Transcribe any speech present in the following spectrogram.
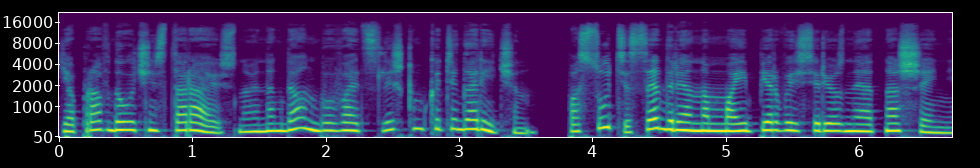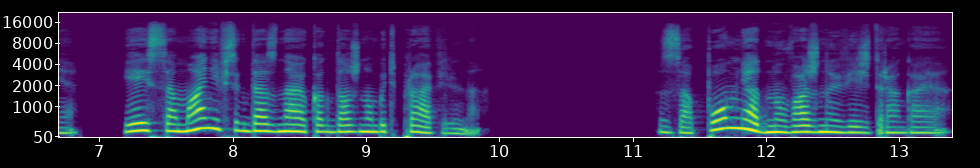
Я правда очень стараюсь, но иногда он бывает слишком категоричен. По сути, с Эдрианом мои первые серьезные отношения. Я и сама не всегда знаю, как должно быть правильно. Запомни одну важную вещь, дорогая.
